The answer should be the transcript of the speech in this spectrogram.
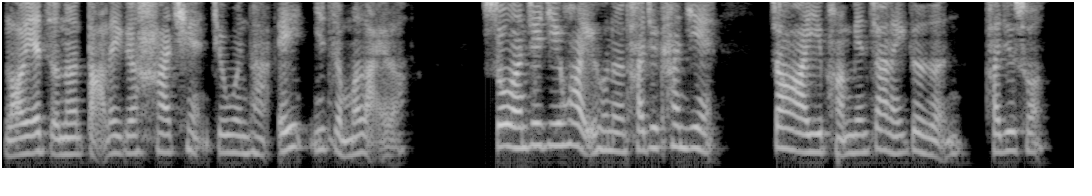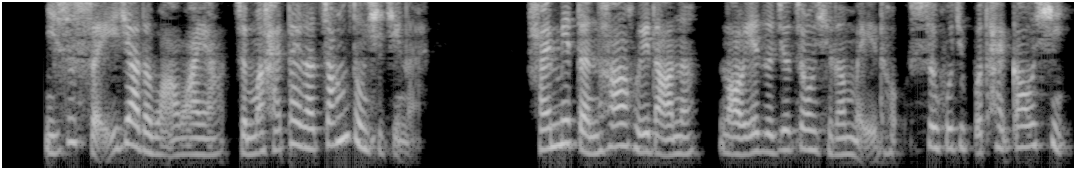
老爷子呢打了一个哈欠，就问他：“哎，你怎么来了？”说完这句话以后呢，他就看见赵阿姨旁边站了一个人，他就说：“你是谁家的娃娃呀？怎么还带了脏东西进来？”还没等他回答呢，老爷子就皱起了眉头，似乎就不太高兴。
